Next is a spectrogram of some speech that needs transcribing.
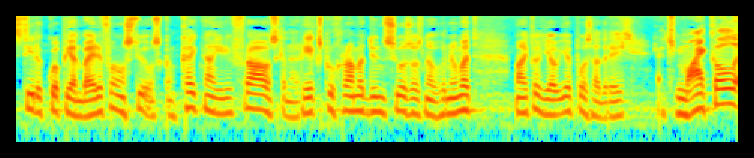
stuur 'n kopie aan beide van ons toe. Ons kan kyk na hierdie vrae, ons kan 'n reeks programme doen soos ons nou genoem het. Michael, jou e-posadres. It's Michael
